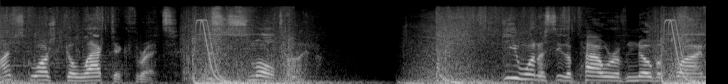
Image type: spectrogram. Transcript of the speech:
I've squashed galactic threats. This is small time. Do you want to see the power of Nova Prime?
